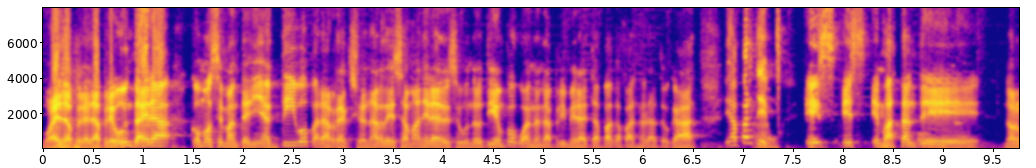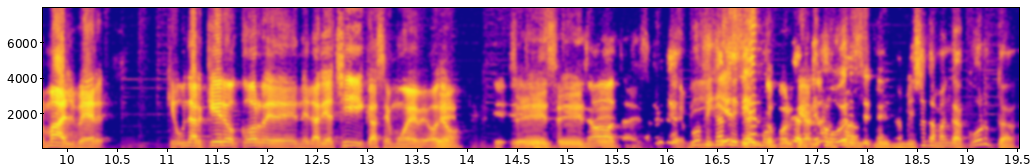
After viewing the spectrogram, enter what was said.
Bueno, pero la pregunta era cómo se mantenía activo para reaccionar de esa manera en el segundo tiempo cuando en la primera etapa capaz no la tocás. Y aparte, es, es, es bastante normal ver que un arquero corre en el área chica, se mueve, ¿o Sí. no? Eh, Sí, eh, sí, nota eso. Vos fijate es que hay cierto, montón porque al no moverse te- con camiseta manga corta.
